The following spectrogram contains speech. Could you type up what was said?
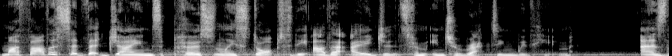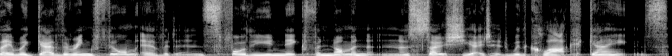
My father said that James personally stopped the other agents from interacting with him as they were gathering film evidence for the unique phenomenon associated with Clark Gaines.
